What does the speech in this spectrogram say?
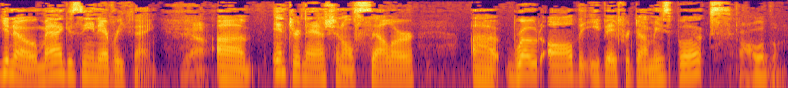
you know, magazine, everything. Yeah. Um, international seller, uh, wrote all the eBay for Dummies books. All of them.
